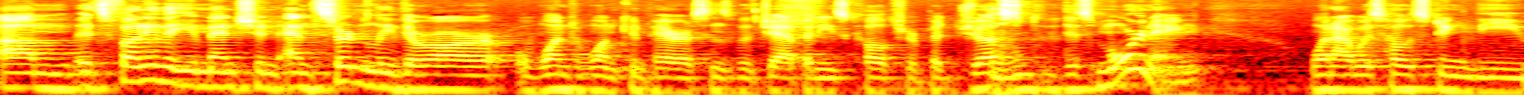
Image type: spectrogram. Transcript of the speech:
Um, it's funny that you mentioned, and certainly there are one-to-one comparisons with Japanese culture. But just Mm-hmm. this morning, when I was hosting the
